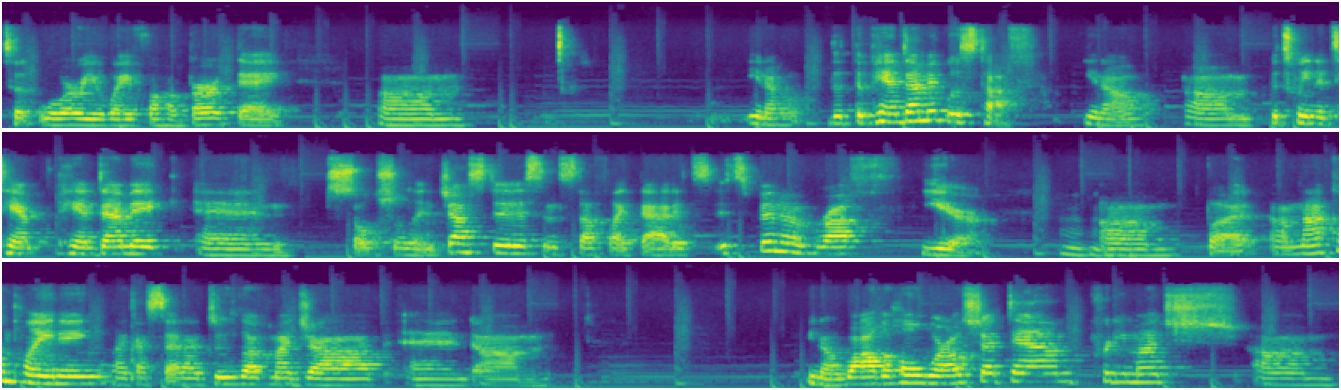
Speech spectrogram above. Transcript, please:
took Lori away for her birthday. Um, you know, the, the pandemic was tough, you know, um, between the tam- pandemic and social injustice and stuff like that. It's It's been a rough year. Mhm. Um, but I'm not complaining. Like I said, I do love my job. And, um, you know, while the whole world shut down pretty much, um,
